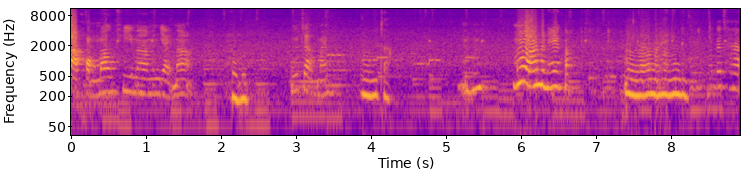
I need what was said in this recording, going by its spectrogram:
ปากของเมาพีมามันใหญ่มาก รู้จักไหมไม่รู้จักอือฮึเมื่อวานมันแห้งปะอืมแล้วมันให้นิดนึงแล้วก็ทา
